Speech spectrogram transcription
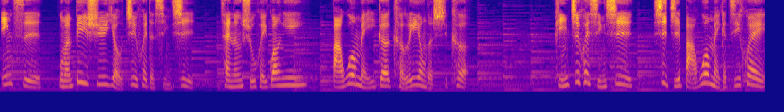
因此，我们必须有智慧的形式，才能赎回光阴，把握每一个可利用的时刻。凭智慧行事，是指把握每个机会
